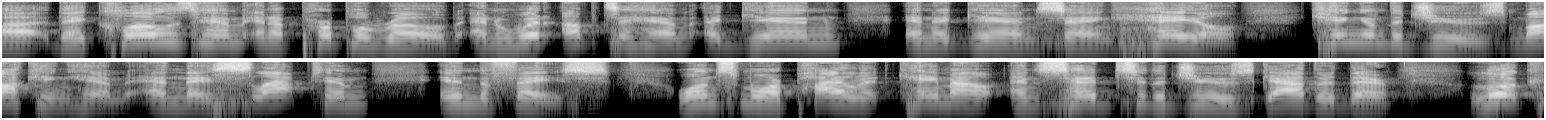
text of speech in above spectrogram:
uh, they clothed him in a purple robe and went up to him again and again, saying, Hail, King of the Jews, mocking him, and they slapped him in the face. Once more, Pilate came out and said to the Jews gathered there, Look,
